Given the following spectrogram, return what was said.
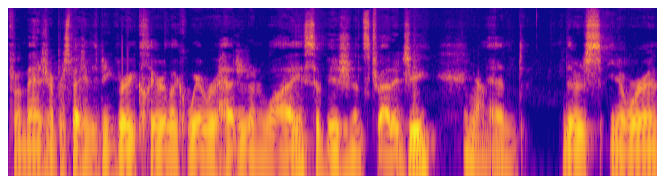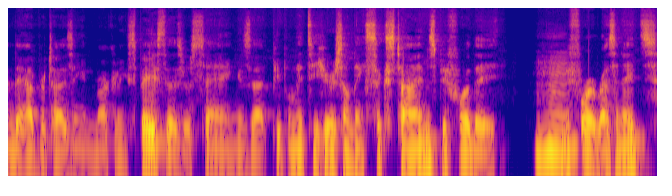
from a management perspective is being very clear like where we're headed and why. So vision and strategy. Yeah. And there's you know we're in the advertising and marketing space. As you're saying, is that people need to hear something six times before they mm-hmm. before it resonates.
